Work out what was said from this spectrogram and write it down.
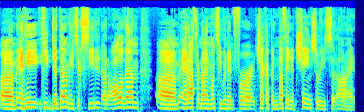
Um, and he, he did them. He succeeded at all of them. Um, and after nine months, he went in for a checkup and nothing had changed. So he said, All right,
